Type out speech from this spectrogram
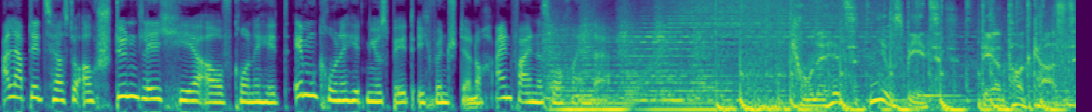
Alle Updates hörst du auch stündlich hier auf Krone Hit im Krone Hit Newsbeat. Ich wünsche dir noch ein feines Wochenende. Krone Hit Newsbeat, der Podcast.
